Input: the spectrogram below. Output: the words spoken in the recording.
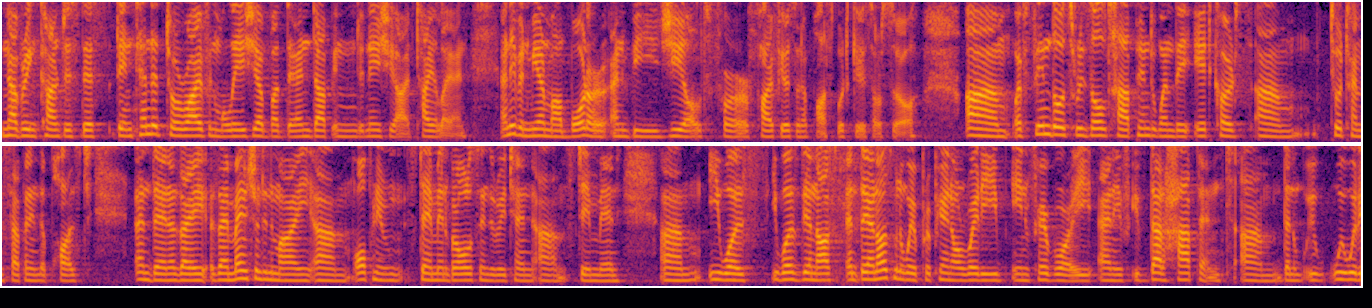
neighboring countries. They, they intended to arrive in Malaysia, but they end up in Indonesia, Thailand, and even Myanmar border and be jailed for five years in a passport case or so. Um, we've seen those results happen when the aid cards um, two times happened in the past. And then, as I as I mentioned in my um, opening statement, but also in the written um, statement, um, it was it was the announcement. The announcement we we're preparing already in February, and if, if that happened, um, then we, we would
